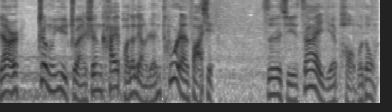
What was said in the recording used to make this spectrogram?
然而，正欲转身开跑的两人突然发现，自己再也跑不动了，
